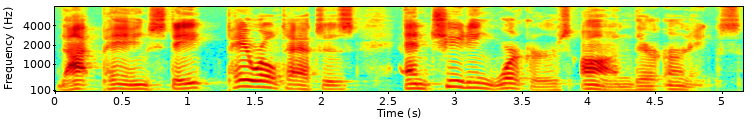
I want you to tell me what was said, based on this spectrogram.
not paying state payroll taxes, and cheating workers on their earnings.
